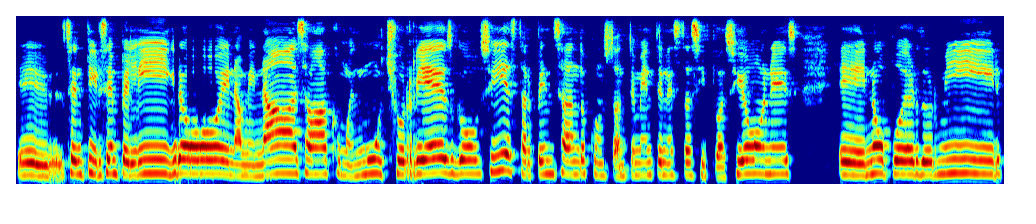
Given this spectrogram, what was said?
eh, sentirse en peligro, en amenaza, como en mucho riesgo, ¿sí? estar pensando constantemente en estas situaciones, eh, no poder dormir,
